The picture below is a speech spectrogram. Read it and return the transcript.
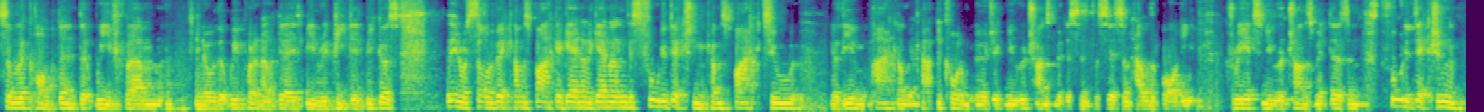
some of the content that we've, um, you know, that we put out there has been repeated because you know, some of it comes back again and again, and this food addiction comes back to you know the impact on the catecholaminergic neurotransmitter synthesis and how the body creates neurotransmitters. And food addiction,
